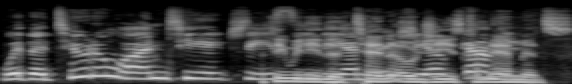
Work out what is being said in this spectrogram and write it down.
with a two to one THC. I think we need the CBN 10 ratio OG's gummy. commandments.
